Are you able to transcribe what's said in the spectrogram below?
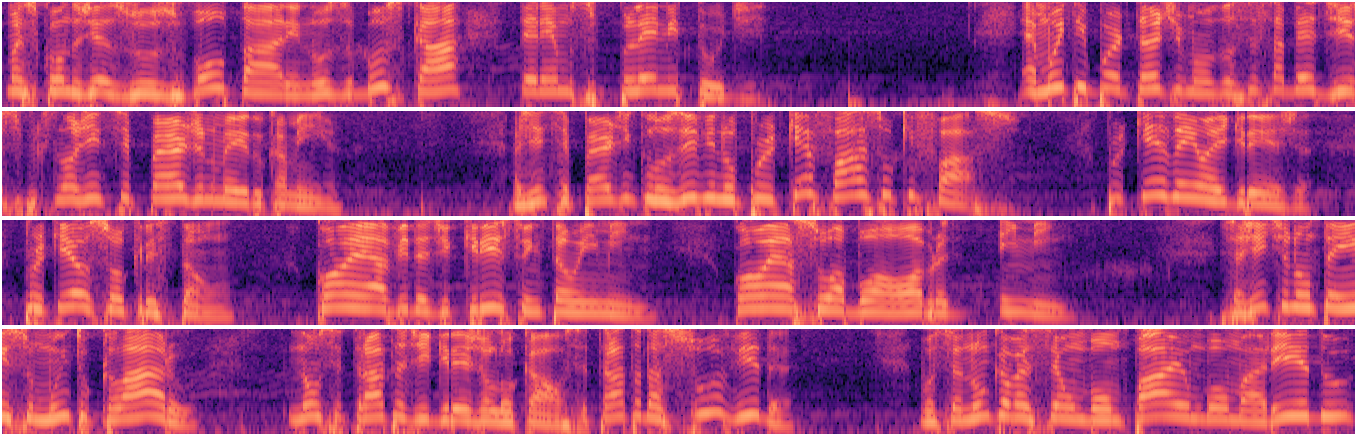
mas quando Jesus voltar e nos buscar, teremos plenitude. É muito importante, irmãos, você saber disso, porque senão a gente se perde no meio do caminho. A gente se perde, inclusive, no porquê faço o que faço. Por que venho à igreja? Por que eu sou cristão? Qual é a vida de Cristo, então, em mim? Qual é a sua boa obra em mim? Se a gente não tem isso muito claro, não se trata de igreja local, se trata da sua vida. Você nunca vai ser um bom pai, um bom marido,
